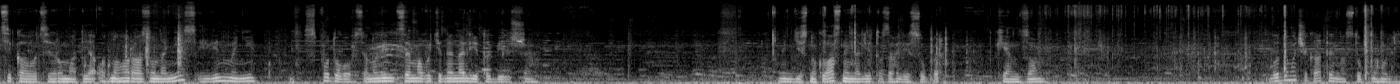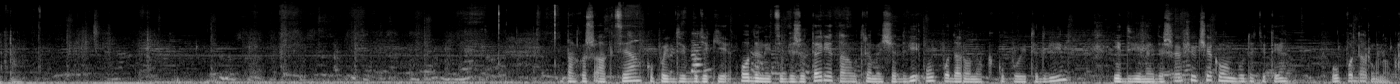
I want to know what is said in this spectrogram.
Цікаво цей аромат. Я одного разу наніс і він мені сподобався. Ну він це, мабуть, іде на літо більше. Він дійсно класний, на літо взагалі супер. Кензо. Будемо чекати наступного літа. Також акція. Купуй дві будь-які одиниці біжутерії та отримай ще дві у подарунок. Купуєте дві і дві найдешевші в чеку вам будуть йти у подарунок.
